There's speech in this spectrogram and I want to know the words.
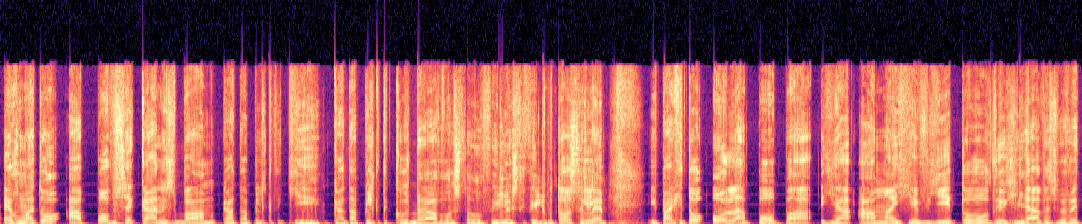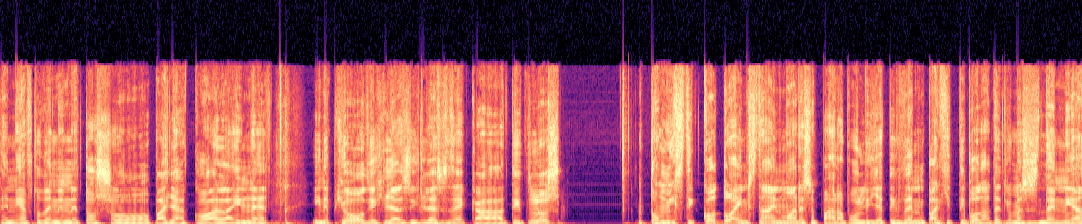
Έχουμε το «Απόψε κάνεις μπαμ». Καταπληκτική, καταπληκτικός μπράβο στο φίλο ή στη φίλη που το έστειλε. Υπάρχει το «Όλα πόπα» για άμα είχε βγει το 2000 βέβαια η ταινία. Αυτό δεν είναι τόσο παλιακό, αλλά είναι είναι πιο 2000-2010 τίτλος. Το μυστικό του Einstein μου άρεσε πάρα πολύ γιατί δεν υπάρχει τίποτα τέτοιο μέσα στην ταινία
